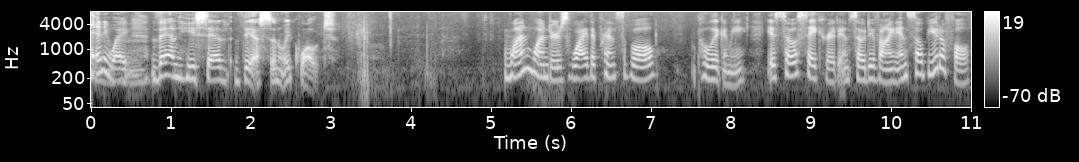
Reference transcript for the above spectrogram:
Anyway, mm-hmm. then he said this, and we quote One wonders why the principle polygamy is so sacred and so divine and so beautiful.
